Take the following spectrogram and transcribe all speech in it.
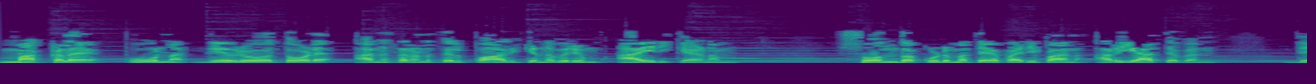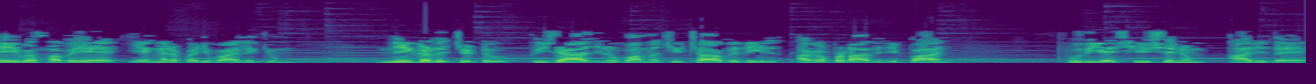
മക്കളെ പൂർണ ഗൌരവത്തോടെ അനുസരണത്തിൽ പാലിക്കുന്നവരും ആയിരിക്കണം. സ്വന്തം കുടുംബത്തെ ഭരിപ്പാൻ അറിയാത്തവൻ ദൈവസഭയെ എങ്ങനെ പരിപാലിക്കും? നിഗളിച്ചിട്ടു പിശാചിനു വന്ന ശിക്ഷാവിധിയിൽ അകപ്പെടാതിരിപ്പാൻ പുതിയ ശിഷ്യനും അരുത്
